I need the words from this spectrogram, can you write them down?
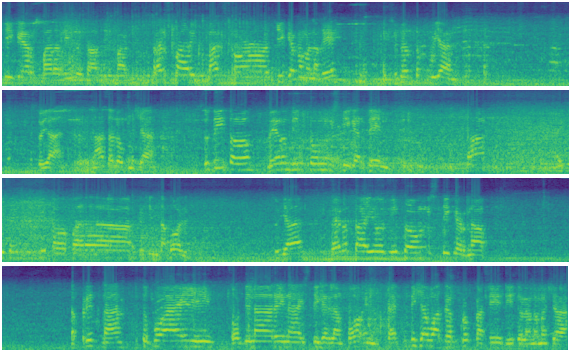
sticker para dito sa ating bag. Transparent bags or sticker na malaki. So ganito po yan. So yan, nasa loob na siya. So dito, meron din itong sticker din. Ha? May design dito para presentable. So yan, meron tayo ditong sticker na na print na. Ito po ay ordinary na sticker lang po. And kahit hindi siya waterproof kasi dito lang naman siya.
